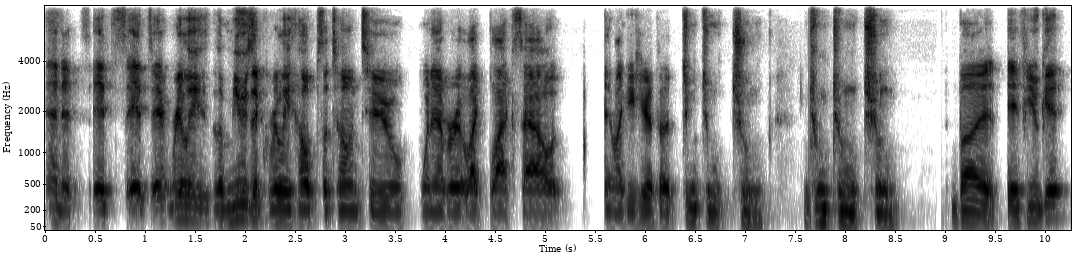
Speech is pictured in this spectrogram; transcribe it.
And it's it's it's it really the music really helps the tone too whenever it like blacks out and like you hear the chung chung chung chung chung chung. But if you get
